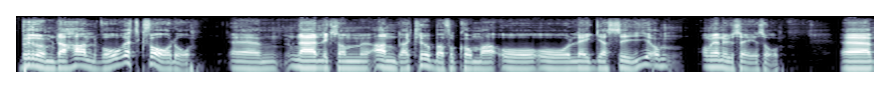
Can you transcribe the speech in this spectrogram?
berömda halvåret kvar då. Eh, när liksom andra klubbar får komma och, och lägga sig i, om, om jag nu säger så. Eh,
